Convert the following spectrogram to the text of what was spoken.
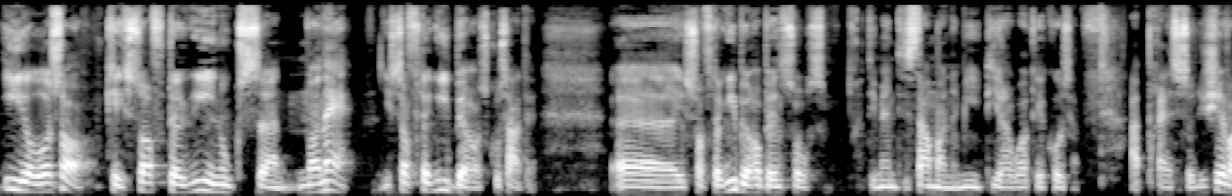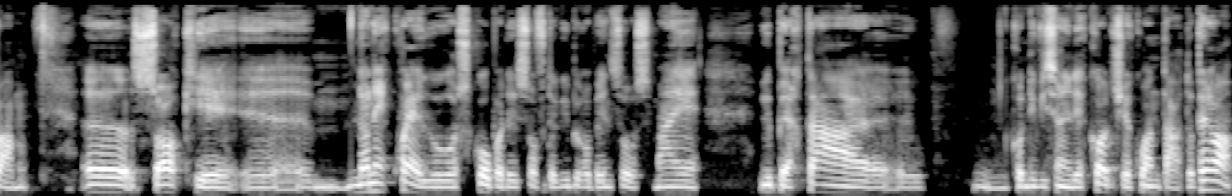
Io lo so che il software Linux non è il software libero, scusate, eh, il software libero open source, altrimenti Starman mi tira qualche cosa appresso, dicevamo, eh, so che eh, non è quello lo scopo del software libero open source, ma è libertà, eh, condivisione del codice e quant'altro, però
